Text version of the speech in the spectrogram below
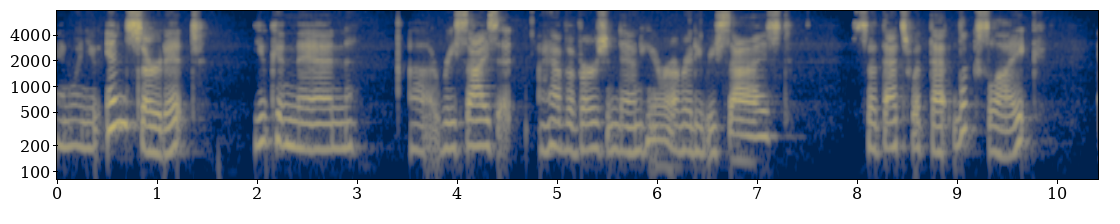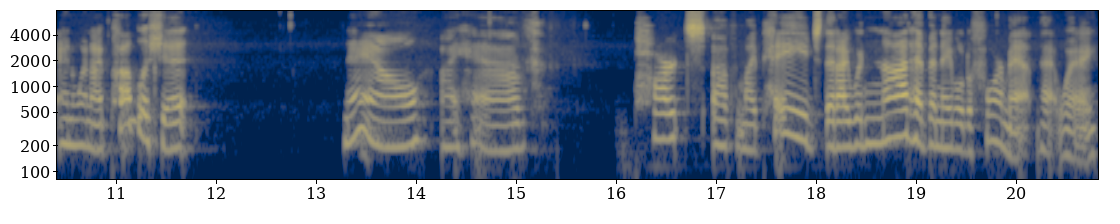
And when you insert it, you can then uh, resize it. I have a version down here already resized. So that's what that looks like. And when I publish it, now I have parts of my page that I would not have been able to format that way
